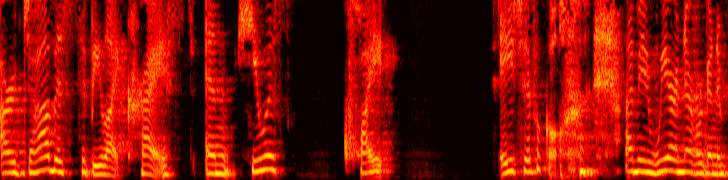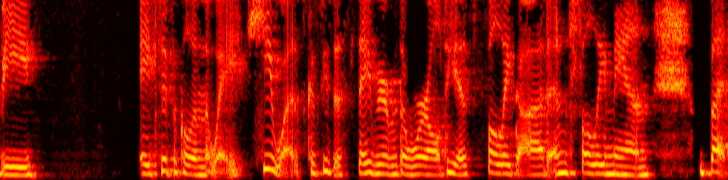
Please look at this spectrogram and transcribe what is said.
our job is to be like Christ and he was quite atypical. I mean, we are never going to be atypical in the way he was because he's a savior of the world. He is fully God and fully man. But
